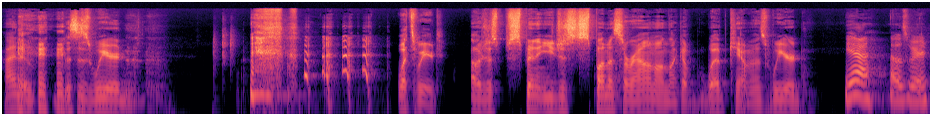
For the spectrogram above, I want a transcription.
Hi, know this is weird. What's weird? Oh, just spin it. You just spun us around on like a webcam. It was weird. yeah, that was weird.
